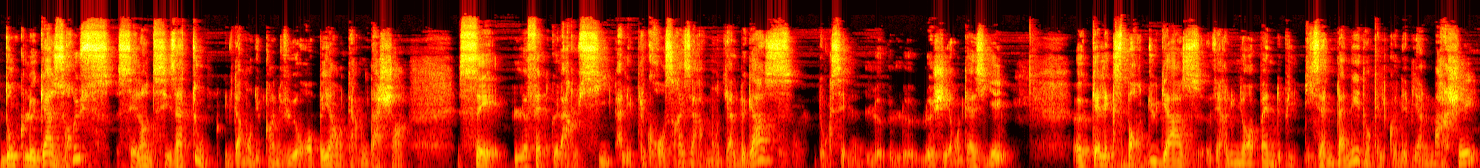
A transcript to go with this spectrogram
Donc le gaz russe, c'est l'un de ses atouts, évidemment du point de vue européen en termes d'achat. C'est le fait que la Russie a les plus grosses réserves mondiales de gaz, donc c'est le, géant gazier, euh, qu'elle exporte du gaz vers l'Union européenne depuis une dizaine d'années, donc elle connaît bien le marché,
